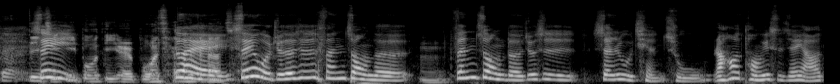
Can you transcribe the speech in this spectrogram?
对，所以一波、第二波才 对，所以我觉得就是分众的，嗯。分众的就是深入浅出，然后同一时间也要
